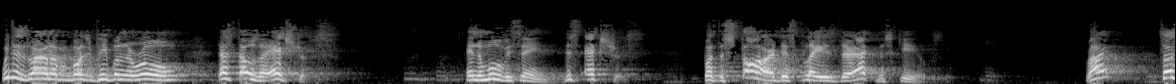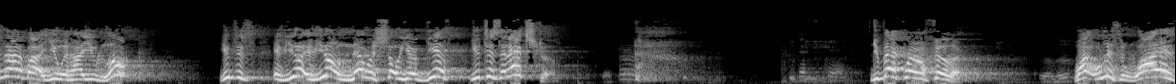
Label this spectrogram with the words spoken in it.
We just line up a bunch of people in the room. That's, those are extras in the movie scene. Just extras. But the star displays their acting skills. Right? So it's not about you and how you look. You just, if you, if you don't never show your gift, you're just an extra. That's good. You background filler. Why, listen, why is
